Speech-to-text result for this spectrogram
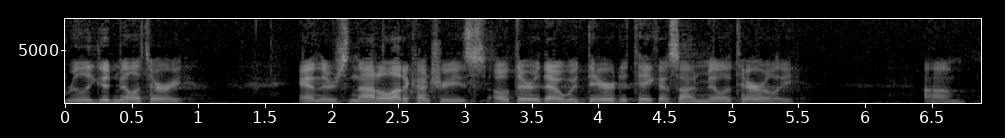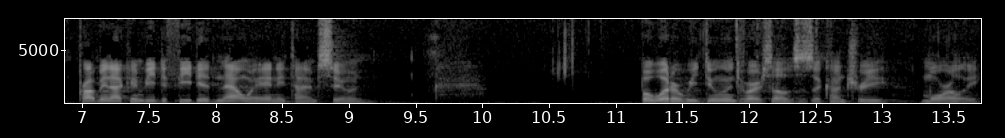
really good military, and there's not a lot of countries out there that would dare to take us on militarily. Um, probably not going to be defeated in that way anytime soon. But what are we doing to ourselves as a country morally?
